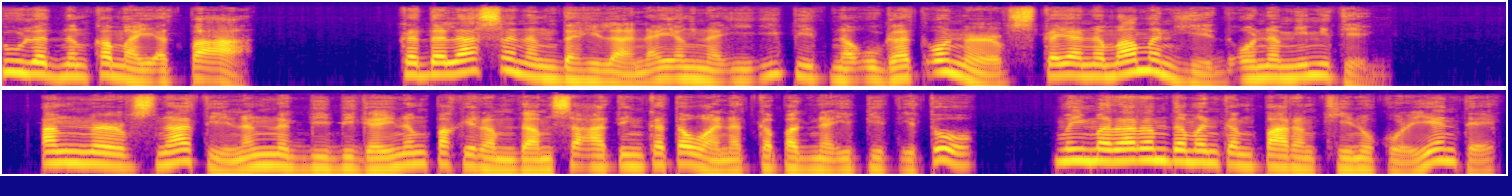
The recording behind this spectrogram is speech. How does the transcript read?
tulad ng kamay at paa. Kadalasan ang dahilan ay ang naiipit na ugat o nerves kaya namamanhid o namimitig. Ang nerves natin ang nagbibigay ng pakiramdam sa ating katawan at kapag naipit ito, may mararamdaman kang parang kinukuryente,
